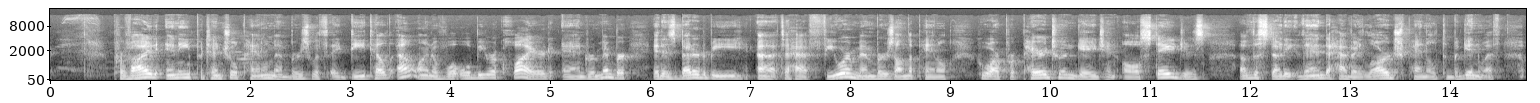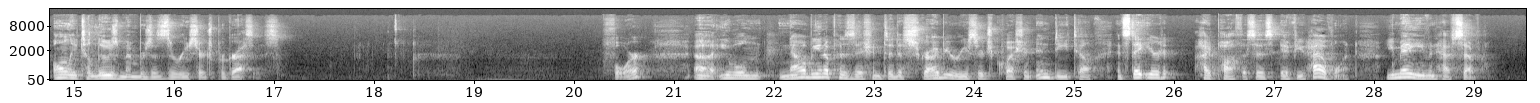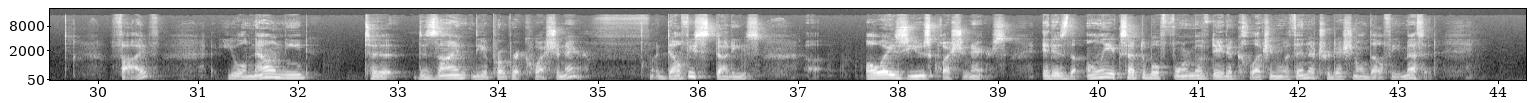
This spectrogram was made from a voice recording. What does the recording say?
Provide any potential panel members with a detailed outline of what will be required, and remember, it is better to be uh, to have fewer members on the panel who are prepared to engage in all stages of the study than to have a large panel to begin with, only to lose members as the research progresses. Four, uh, you will now be in a position to describe your research question in detail and state your hypothesis if you have one. You may even have several. Five, you will now need to design the appropriate questionnaire. Delphi studies uh, always use questionnaires. It is the only acceptable form of data collection within a traditional Delphi method.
